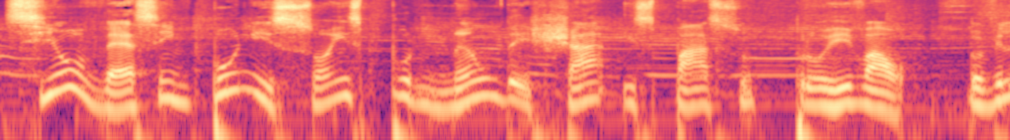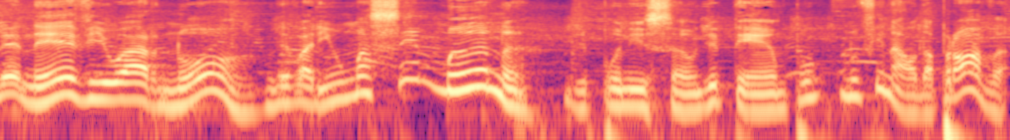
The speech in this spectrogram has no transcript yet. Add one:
se houvessem punições por não deixar espaço para o rival. O Villeneuve e o Arnaud levariam uma semana de punição de tempo no final da prova.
